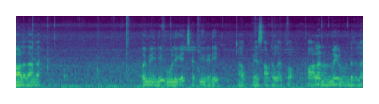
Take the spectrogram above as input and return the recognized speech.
அவ்வளோதாங்க குப்பைமேனி மூலிகை சட்னி ரெடி. அப்படியே சாப்பிடலாம் இப்போ. பல நன்மைகள் உண்டு இதில்.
